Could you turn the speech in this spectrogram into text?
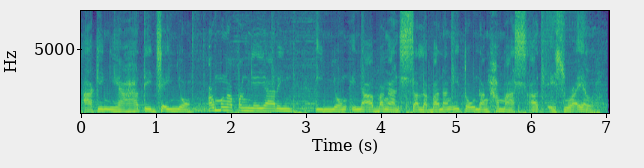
Aking ihahatid sa inyo ang mga pangyayaring inyong inaabangan sa labanang ito ng Hamas at Israel.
